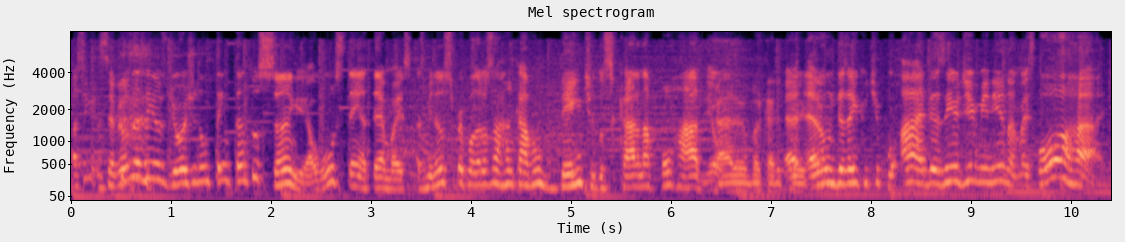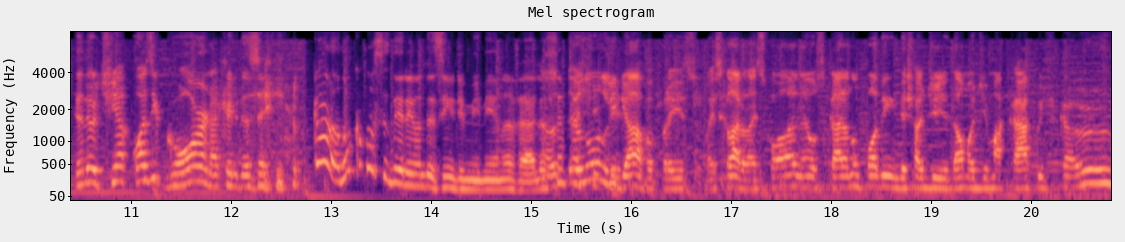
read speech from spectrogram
assim, você vê os desenhos de hoje, não tem tanto sangue. Alguns tem até, mas as meninas superpoderosas arrancavam dente dos caras na porrada. Eu, Caramba, cara. é- era um desenho que, tipo, ah, é desenho de menina, mas porra, entendeu? Tinha quase gore naquele desenho. Cara, eu nunca considerei um desenho de menina, velho. Eu, Eu, sempre eu não que- ligava pra isso. Mas claro, na escola, né, os caras não podem deixar de dar uma de macaco e ficar, ah,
